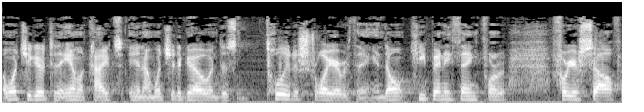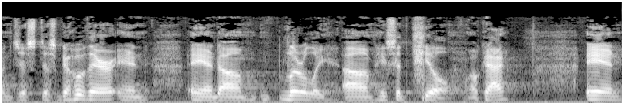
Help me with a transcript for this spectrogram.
I want you to go to the Amalekites and I want you to go and just totally destroy everything and don't keep anything for, for yourself and just, just go there and, and um, literally, um, he said, kill, okay? And,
